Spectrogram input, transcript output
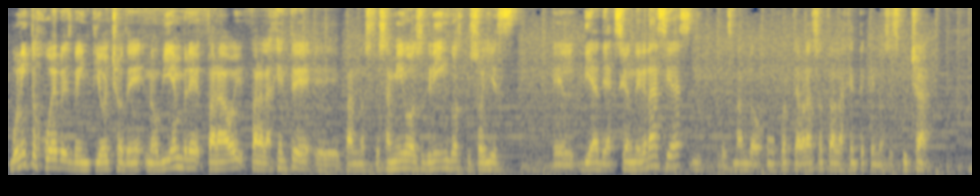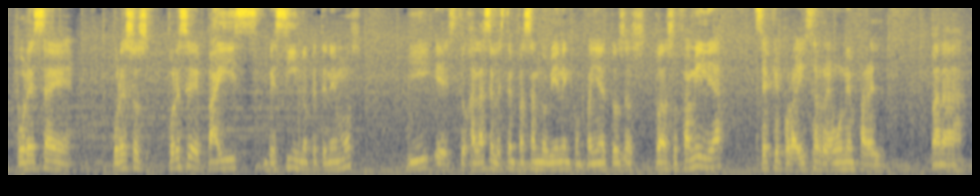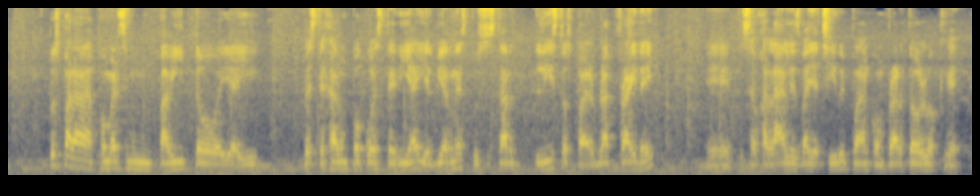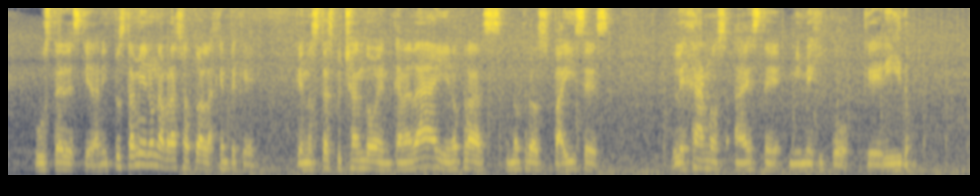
Bonito jueves 28 de noviembre para hoy, para la gente, eh, para nuestros amigos gringos, pues hoy es el Día de Acción de Gracias. Les mando un fuerte abrazo a toda la gente que nos escucha por ese, por esos, por ese país vecino que tenemos. Y este, ojalá se le estén pasando bien en compañía de todas, toda su familia. Sé que por ahí se reúnen para el, para, pues para comerse un pavito y ahí festejar un poco este día y el viernes pues estar listos para el Black Friday. Eh, pues ojalá les vaya chido y puedan comprar todo lo que ustedes quieran. Y pues también un abrazo a toda la gente que, que nos está escuchando en Canadá y en, otras, en otros países lejanos a este mi México querido.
